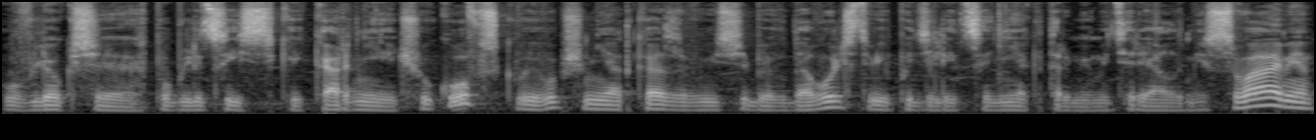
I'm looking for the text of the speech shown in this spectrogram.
увлекся публицистикой Корнея Чуковского и, в общем, не отказываю себе в удовольствии поделиться некоторыми материалами с вами.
